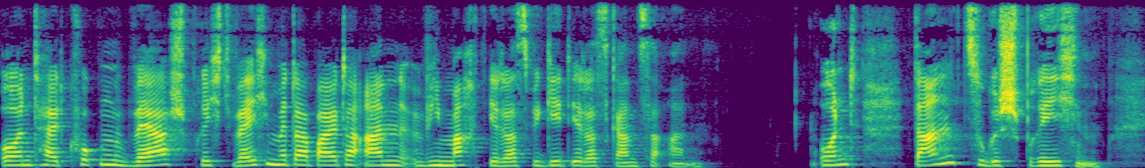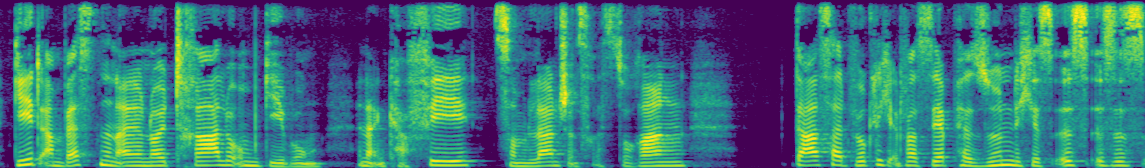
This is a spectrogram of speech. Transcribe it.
und halt gucken, wer spricht welchen Mitarbeiter an, wie macht ihr das, wie geht ihr das Ganze an. Und dann zu Gesprächen. Geht am besten in eine neutrale Umgebung, in ein Café, zum Lunch, ins Restaurant, da es halt wirklich etwas sehr Persönliches ist, ist es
